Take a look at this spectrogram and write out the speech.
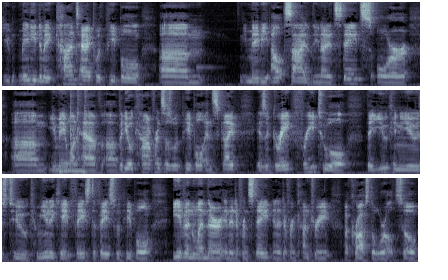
you may need to make contact with people um, maybe outside the United States, or um, you may want to have uh, video conferences with people, and Skype is a great free tool that you can use to communicate face to face with people, even when they're in a different state, in a different country, across the world. So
